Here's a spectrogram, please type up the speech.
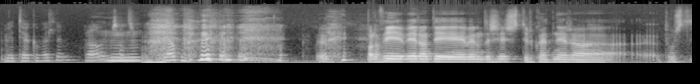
við tökum öllum ráðum mm. Mm, já. bara því verandi, verandi sýstur hvernig er að, veist,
